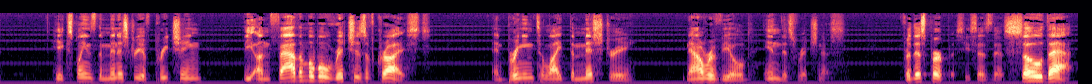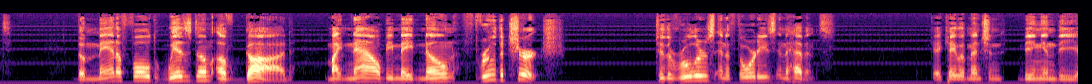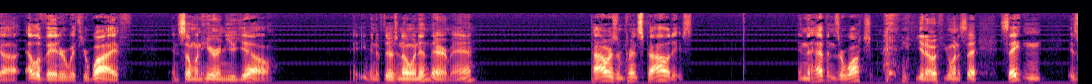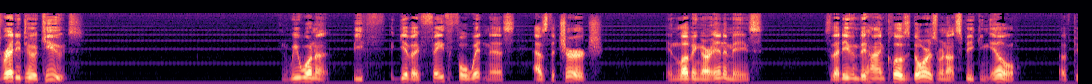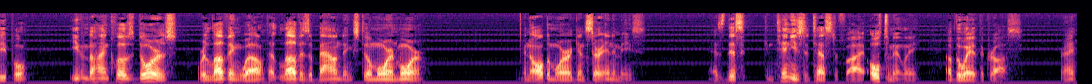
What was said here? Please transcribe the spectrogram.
He explains the ministry of preaching the unfathomable riches of Christ and bringing to light the mystery now revealed in this richness. For this purpose, he says this, so that the manifold wisdom of God might now be made known through the church to the rulers and authorities in the heavens. Okay, Caleb mentioned being in the uh, elevator with your wife and someone hearing you yell. Even if there's no one in there, man. Powers and principalities in the heavens are watching. you know, if you want to say, Satan is ready to accuse. And we want to be give a faithful witness as the church in loving our enemies so that even behind closed doors we're not speaking ill of people. Even behind closed doors we're loving well. That love is abounding still more and more. And all the more against our enemies as this continues to testify ultimately of the way of the cross, right?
